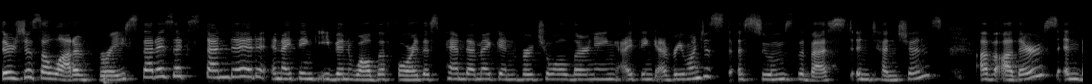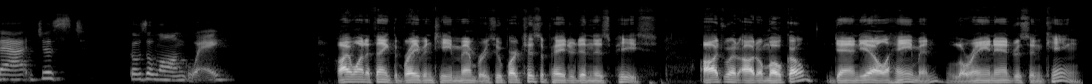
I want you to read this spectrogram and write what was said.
there's just a lot of grace that is extended. And I think even well before this pandemic and virtual learning, I think everyone just assumes the best intentions of others. And that just goes a long way. I want to thank the Braven team members who participated in this piece. Ajwat Adomoko, Danielle Heyman, Lorraine Anderson King,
